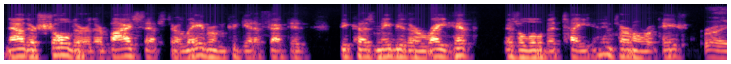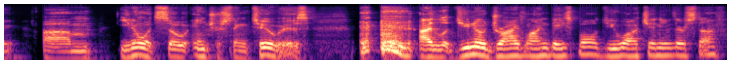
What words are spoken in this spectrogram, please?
now their shoulder, their biceps, their labrum could get affected because maybe their right hip is a little bit tight in internal rotation. Right. Um, you know what's so interesting too is I look. Do you know Driveline Baseball? Do you watch any of their stuff?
